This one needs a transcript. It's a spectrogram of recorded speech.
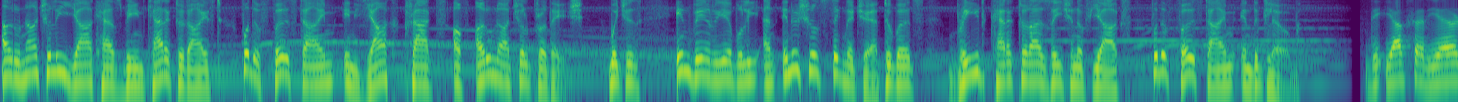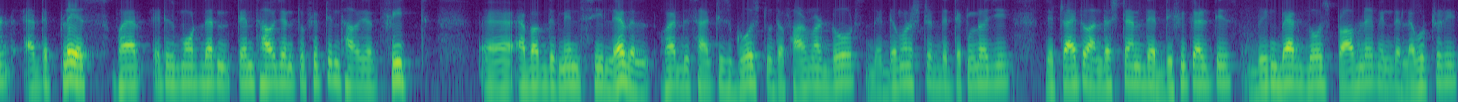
Arunachali yak has been characterized for the first time in yak tracts of Arunachal Pradesh, which is invariably an initial signature towards breed characterization of yaks for the first time in the globe. The yaks are reared at a place where it is more than 10,000 to 15,000 feet uh, above the mean sea level where the scientist goes to the farmer doors, they demonstrate the technology, they try to understand their difficulties, bring back those problems in the laboratory.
